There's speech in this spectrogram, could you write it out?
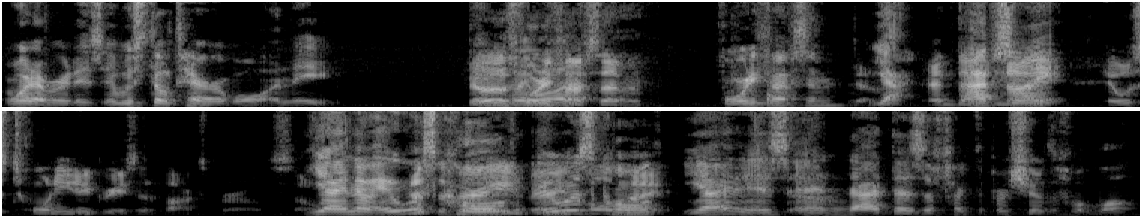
Whatever it is. It was still terrible, and they. It was they played a lot. 45-7. 45 7? Yeah. Yeah. And that absolutely. night, it was 20 degrees in Foxborough. So. Yeah, I know. It was cold. very, very it was cold cold. Yeah, it is. And that does affect the pressure of the football.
